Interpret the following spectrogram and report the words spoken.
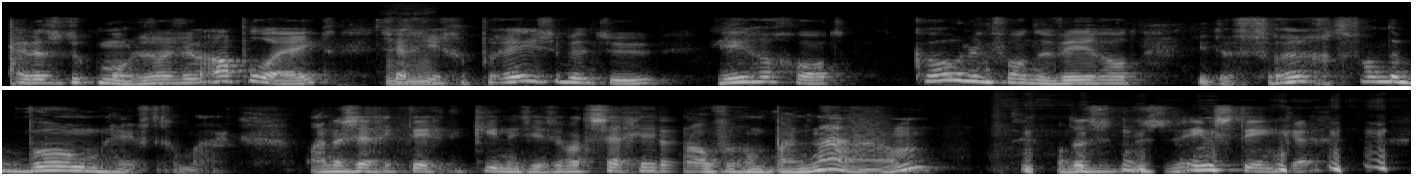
En dat is natuurlijk mooi. Dus als je een appel eet, zeg Mhm. je geprezen bent u, Heere God, koning van de wereld, die de vrucht van de boom heeft gemaakt. Maar dan zeg ik tegen die kindertjes, wat zeg je dan over een banaan? Want dat is dus een instinker.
